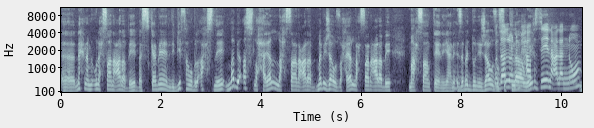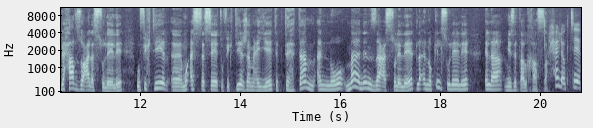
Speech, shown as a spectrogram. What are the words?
آه نحن بنقول حصان عربي بس كمان اللي بيفهموا بالأحصنة ما بيأصلوا حيلا حصان عربي ما بيجوزوا حيلا حصان عربي مع حصان ثاني يعني إذا بدهم يجوزوا بضلوا محافظين على النوع بيحافظوا على السلالة. وفي كثير آه مؤسسات وفي كثير جمعيات بتهتم إنه ما ننزع السلالات لإنه كل سلالة لها ميزتها الخاصة. حلو كثير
